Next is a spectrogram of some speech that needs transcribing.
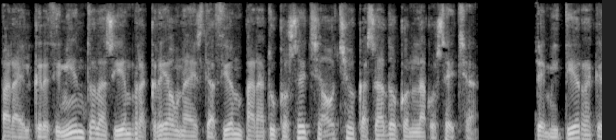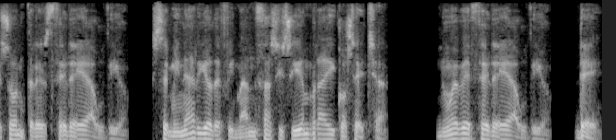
Para el crecimiento la siembra crea una estación para tu cosecha. 8. Casado con la cosecha. De mi tierra que son 3 CD audio. Seminario de finanzas y siembra y cosecha. 9 CD audio. D.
